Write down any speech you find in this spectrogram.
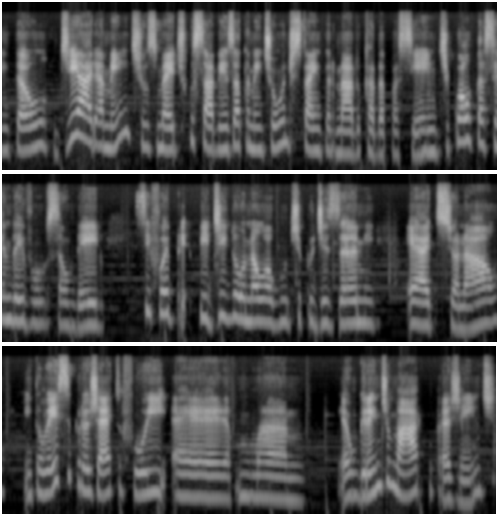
Então, diariamente, os médicos sabem exatamente onde está internado cada paciente, qual está sendo a evolução dele, se foi pedido ou não algum tipo de exame é adicional. Então, esse projeto foi é, uma, é um grande marco para a gente.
